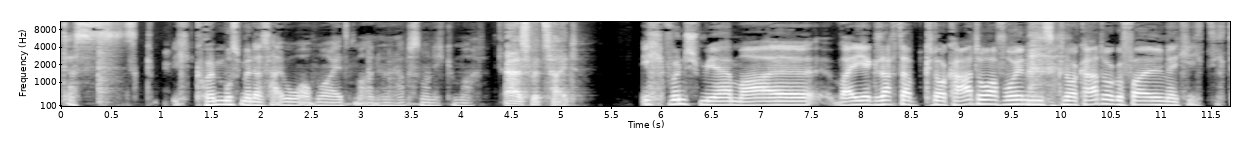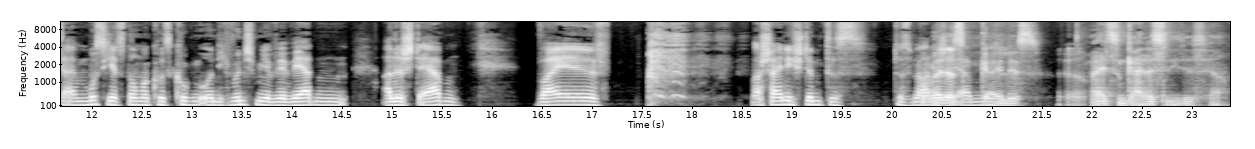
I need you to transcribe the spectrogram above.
Das, ich muss mir das Album auch mal jetzt mal anhören. Hab's noch nicht gemacht. Ah, es wird Zeit. Ich wünsch mir mal, weil ihr gesagt habt, Knorkator, vorhin ist Knorkator gefallen, ich, ich, da muss ich jetzt noch mal kurz gucken und ich wünsch mir, wir werden alle sterben, weil wahrscheinlich stimmt es, dass wir alle Weil das sterben. geil ist. Ja. Weil es ein geiles Lied ist, ja.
